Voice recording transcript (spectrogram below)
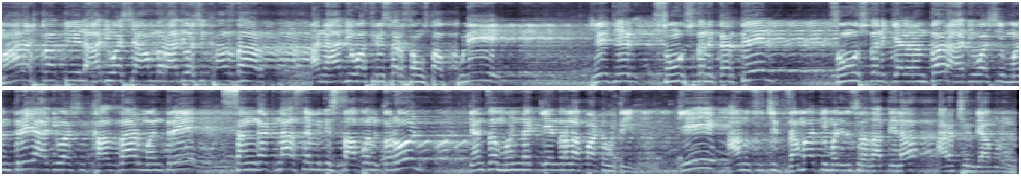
महाराष्ट्रातील आदिवासी आमदार आदिवासी खासदार आणि आदिवासी रिसर्च संस्था पुणे हे जे संशोधन करतील संशोधन केल्यानंतर आदिवासी मंत्री आदिवासी खासदार मंत्री संघटना समिती स्थापन करून त्यांचं म्हणणं केंद्राला पाठवतील की अनुसूचित जमातीमध्ये दुसऱ्या जातीला आरक्षण द्या म्हणून.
